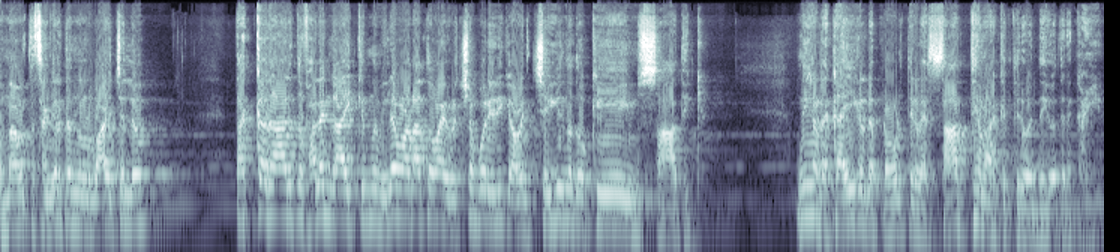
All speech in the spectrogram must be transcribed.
ഒന്നാമത്തെ സങ്കീർത്തനം നമ്മൾ വായിച്ചല്ലോ? തക്ക കാലത്ത് ഫലം കായ്ക്കുന്ന വിലപാടാത്തമായ വൃക്ഷം പോലെ ഇരിക്കും. അവൻ ചെയ്യുന്നതൊക്കെയും സാധിക്കും. നിങ്ങളുടെ കൈകളുടെ പ്രവൃത്തികളെ സാധ്യമാക്കി തരുവാൻ ദൈവത്തിന് കഴിയും.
